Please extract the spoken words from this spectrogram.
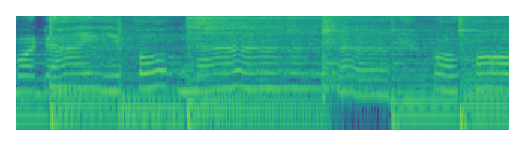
บ่ได้พบหน้าก็ขอ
